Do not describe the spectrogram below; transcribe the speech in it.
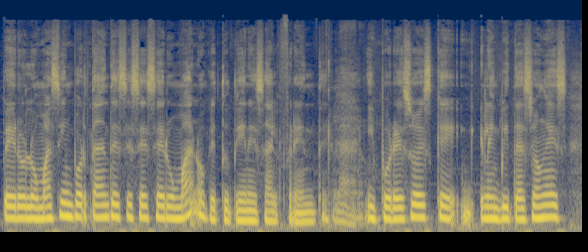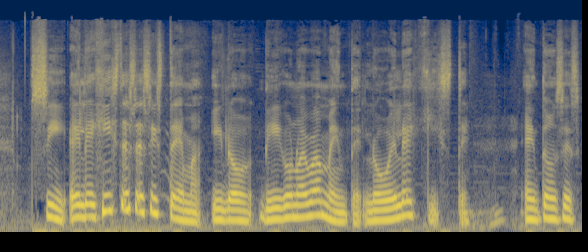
pero lo más importante es ese ser humano que tú tienes al frente. Claro. Y por eso es que la invitación es, sí, elegiste ese sistema, y lo digo nuevamente, lo elegiste. Entonces,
